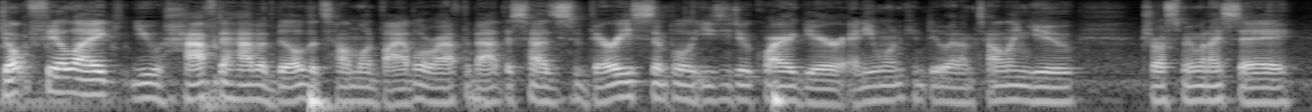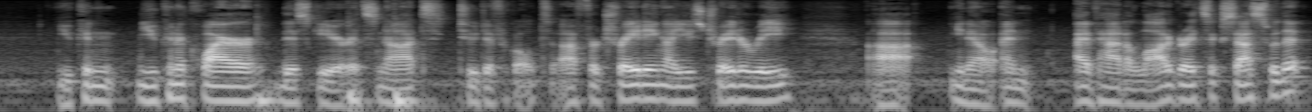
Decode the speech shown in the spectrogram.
don't feel like you have to have a build that's Helm mode viable right off the bat. This has very simple, easy to acquire gear. Anyone can do it. I'm telling you. Trust me when I say you can you can acquire this gear. It's not too difficult. Uh, for trading, I use Traderie, uh, you know, and I've had a lot of great success with it.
